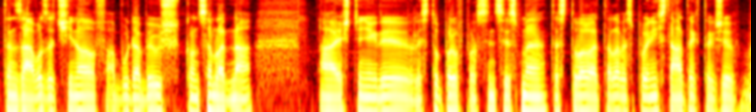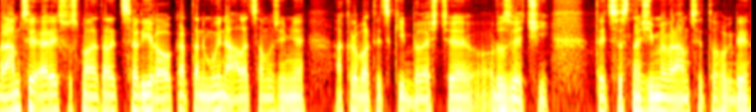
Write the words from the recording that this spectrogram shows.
ten závod začínal v Abu Dhabi už koncem ledna a ještě někdy v listopadu, v prosinci jsme testovali letadla ve Spojených státech, takže v rámci Airisu jsme letali celý rok a ten můj nálet samozřejmě akrobatický byl ještě o dost větší. Teď se snažíme v rámci toho, kdy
